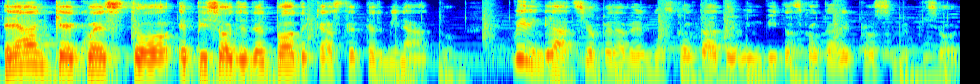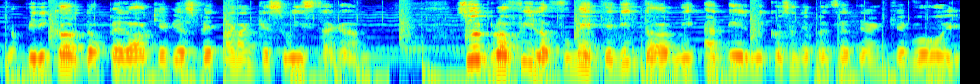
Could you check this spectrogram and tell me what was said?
E anche questo episodio del podcast è terminato. Vi ringrazio per avermi ascoltato e vi invito ad ascoltare il prossimo episodio. Vi ricordo però che vi aspetto anche su Instagram, sul profilo Fumetti e dintorni, a dirmi cosa ne pensate anche voi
